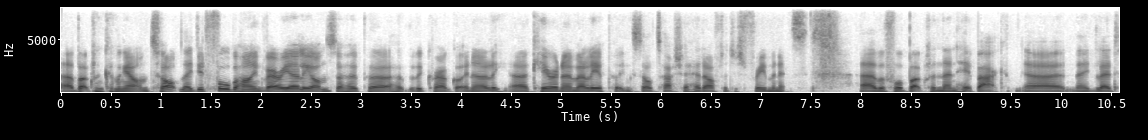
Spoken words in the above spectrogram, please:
Uh, Buckland coming out on top. They did fall behind very early on, so I hope uh, hope the big crowd got in early. Uh, Kieran O'Malley putting Saltash ahead after just three minutes uh, before Buckland then hit back. Uh, they led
